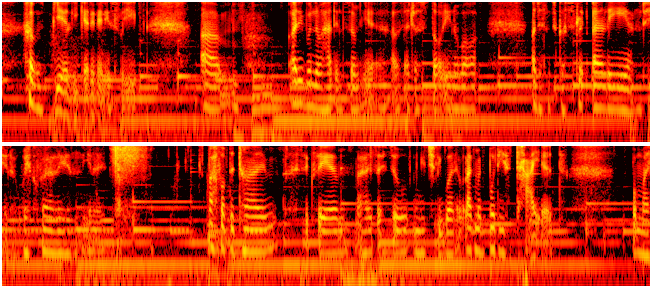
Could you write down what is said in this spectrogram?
I was barely getting any sleep. Um, I didn't even know I had insomnia. I, was, I just thought, you know what, I just need to go to sleep early and you know wake up early and you know half of the time 6 a.m. my eyes are still literally whatever. Like my body's tired, but my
